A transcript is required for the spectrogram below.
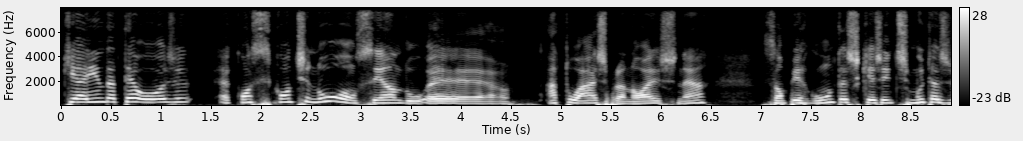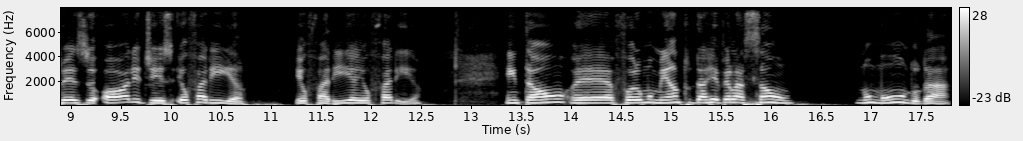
que ainda até hoje é, continuam sendo é, atuais para nós, né? São perguntas que a gente muitas vezes olha e diz: eu faria, eu faria, eu faria. Então, é, foi o momento da revelação no mundo da,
